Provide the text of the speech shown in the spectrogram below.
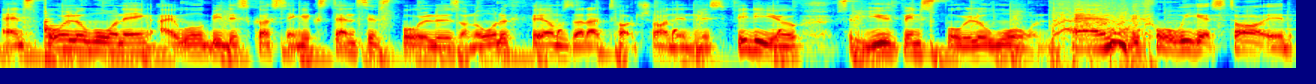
And spoiler warning, I will be discussing extensive spoilers on all the films that I touch on in this video, so you've been spoiler warned. And before we get started,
